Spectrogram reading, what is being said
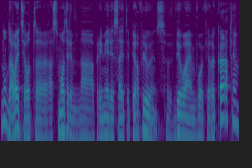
Ну давайте вот э, рассмотрим на примере сайта Perfluence. Вбиваем в оферы карты,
